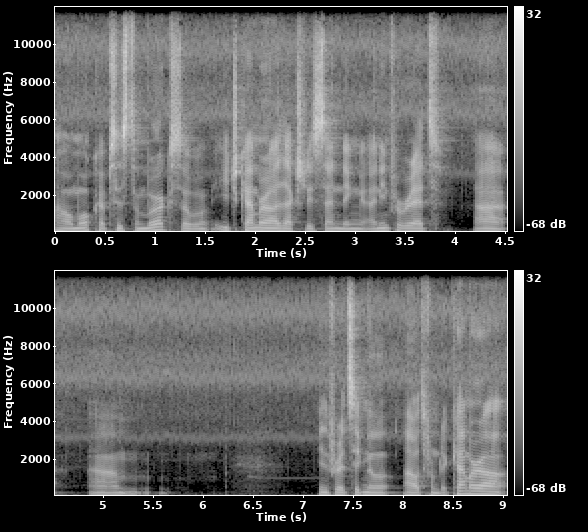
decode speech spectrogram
how a mocap system works. So each camera is actually sending an infrared uh, um, infrared signal out from the camera.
